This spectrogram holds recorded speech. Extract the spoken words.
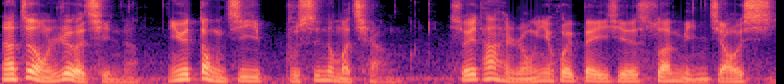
那这种热情呢，因为动机不是那么强，所以它很容易会被一些酸民浇熄。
